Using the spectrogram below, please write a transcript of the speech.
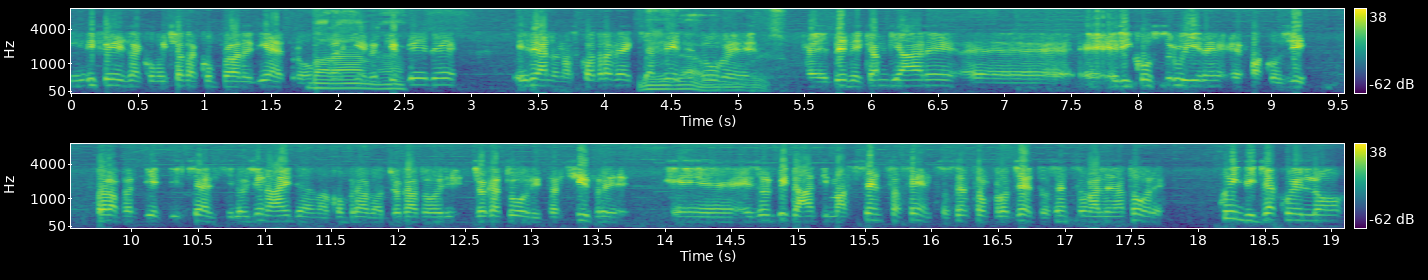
in difesa, ha cominciato a comprare dietro, perché, perché vede il Real è una squadra vecchia, vede dove eh, deve cambiare eh, e ricostruire e fa così però per dirti il Chelsea lo United hanno comprato giocatori, giocatori per cifre eh, esorbitanti ma senza senso, senza un progetto, senza un allenatore. Quindi già quello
